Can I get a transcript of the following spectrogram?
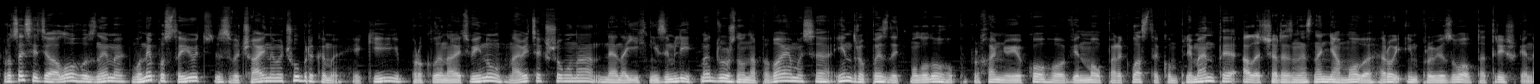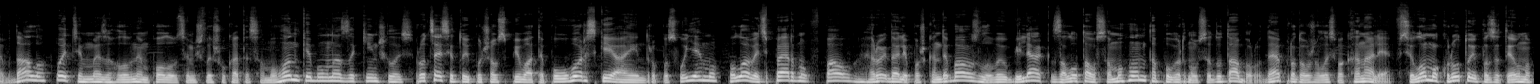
В процесі діалогу з ними вони постають звичайними чубриками, які проклинають війну, навіть якщо вона не на їхній землі. Ми дружно напиваємося. Індро пиздить молодого, по проханню якого він мав перекласти компліменти, але через незнання мови герой імпровізував та трішки невдало. Потім ми з головним половцем йшли шукати самогонки, бо в нас закінчилось. В процесі той почав співати по-угорськи, а Індро по-своєму. Половець пернув, впав. Герой далі пошкандибав, зловив біляк, залутав самогон та повернувся до табору, де продовжилась вакханалія. В цілому круто і позитивно.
